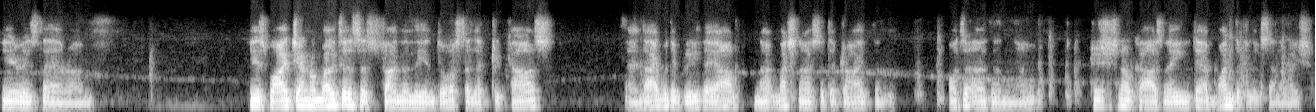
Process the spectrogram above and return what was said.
Here is their, um, here's why General Motors has finally endorsed electric cars. And I would agree they are much nicer to drive than auto, uh, than uh, traditional cars. And they, they have wonderful acceleration,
